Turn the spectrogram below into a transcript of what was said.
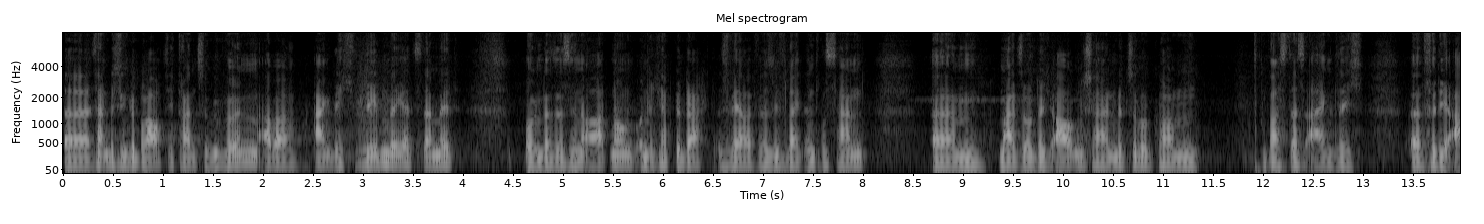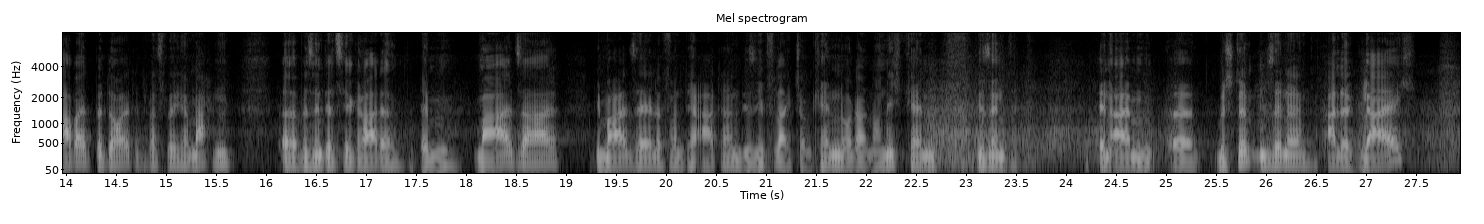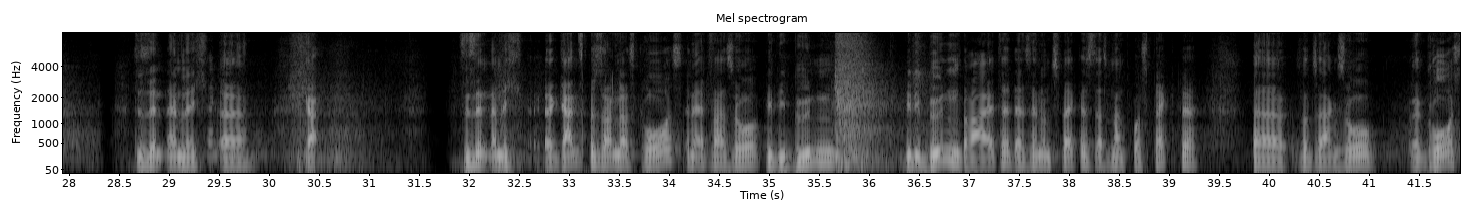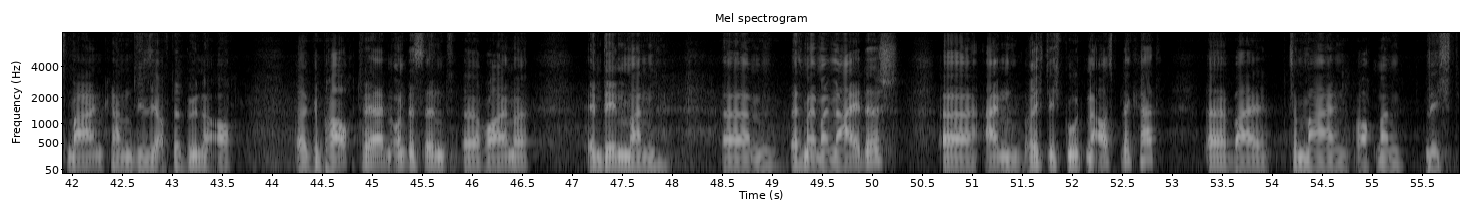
Äh, es hat ein bisschen gebraucht, sich daran zu gewöhnen, aber eigentlich leben wir jetzt damit und das ist in Ordnung. Und ich habe gedacht, es wäre für Sie vielleicht interessant, ähm, mal so durch Augenschein mitzubekommen, was das eigentlich äh, für die Arbeit bedeutet, was wir hier machen. Äh, wir sind jetzt hier gerade im Mahlsaal. Die Mahlsäle von Theatern, die Sie vielleicht schon kennen oder noch nicht kennen, die sind in einem äh, bestimmten Sinne alle gleich. Sie sind nämlich, äh, sie sind nämlich äh, ganz besonders groß, in etwa so wie die, Bühnen, wie die Bühnenbreite. Der Sinn und Zweck ist, dass man Prospekte äh, sozusagen so groß malen kann, wie sie auf der Bühne auch äh, gebraucht werden. Und es sind äh, Räume, in denen man, ähm, da ist man immer neidisch, äh, einen richtig guten Ausblick hat, äh, weil zum Malen braucht man Licht.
